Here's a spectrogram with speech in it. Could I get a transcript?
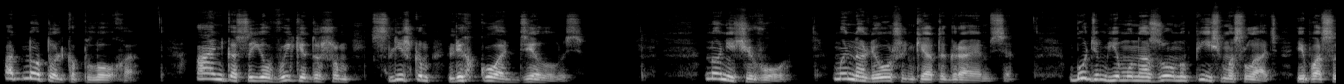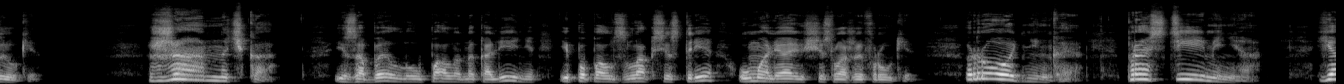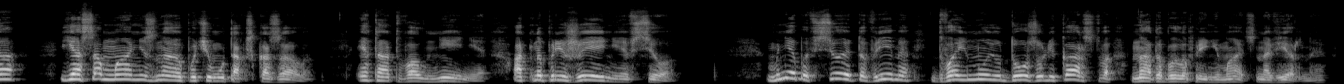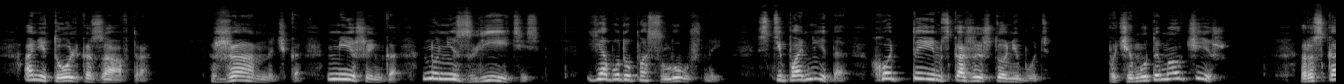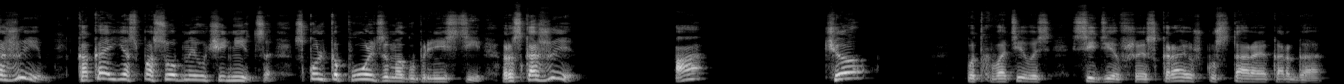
Одно только плохо. Анька с ее выкидышем слишком легко отделалась. Но ничего, мы на Лешеньке отыграемся. Будем ему на зону письма слать и посылки. «Жанночка!» Изабелла упала на колени и поползла к сестре, умоляюще сложив руки. «Родненькая, прости меня. Я... я сама не знаю, почему так сказала. Это от волнения, от напряжения все. Мне бы все это время двойную дозу лекарства надо было принимать, наверное, а не только завтра. Жанночка, Мишенька, ну не злитесь, я буду послушный. Степанида, хоть ты им скажи что-нибудь. Почему ты молчишь? Расскажи им, какая я способная ученица, сколько пользы могу принести. Расскажи. А? Чё? Подхватилась сидевшая с краюшку старая корга,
